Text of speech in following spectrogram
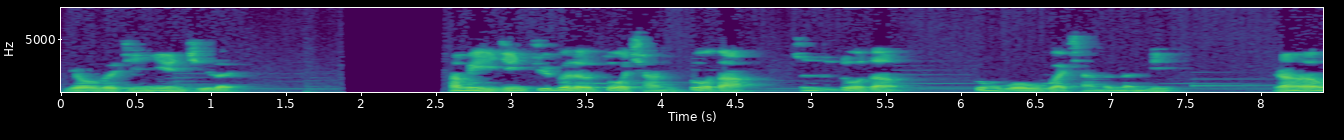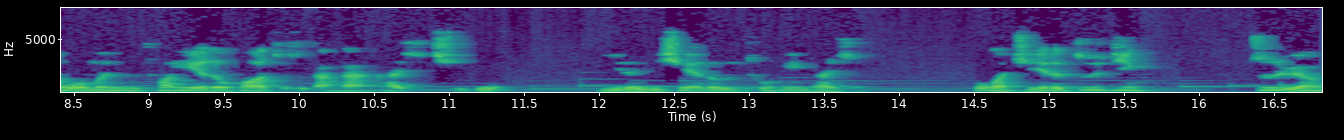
有了经验积累，他们已经具备了做强做大，甚至做到中国五百强的能力。然而我们创业的话，只是刚刚开始起步，你的一切都是从零开始。不管企业的资金、资源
